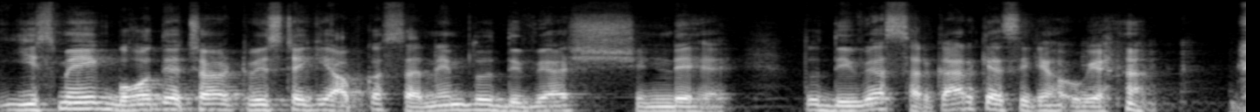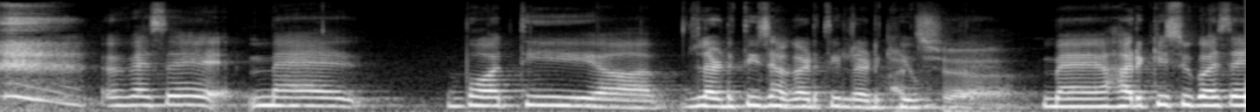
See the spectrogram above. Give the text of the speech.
इसमें एक बहुत ही अच्छा ट्विस्ट है कि आपका सरनेम तो दिव्या शिंदे है। तो दिव्या सरकार कैसे क्या हो गया? वैसे मैं बहुत ही लड़ती झगड़ती लड़की अच्छा। हूँ मैं हर किसी को ऐसे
